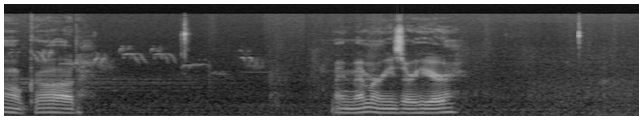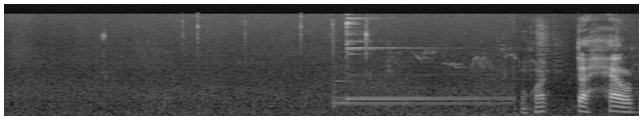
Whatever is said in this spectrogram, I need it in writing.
Oh god. My memories are here. The hell?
